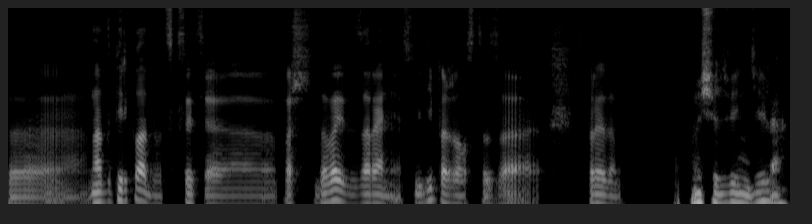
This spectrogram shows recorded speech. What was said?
э, надо перекладываться, кстати. э, Паш, давай заранее следи, пожалуйста, за спредом. Еще две недели.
